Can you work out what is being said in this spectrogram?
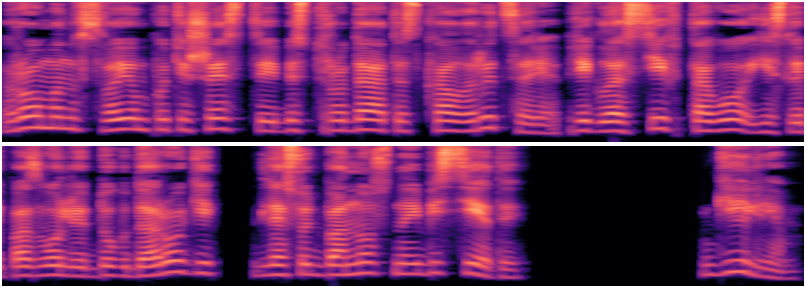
Роман в своем путешествии без труда отыскал рыцаря, пригласив того, если позволит дух дороги, для судьбоносной беседы. «Гильям,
